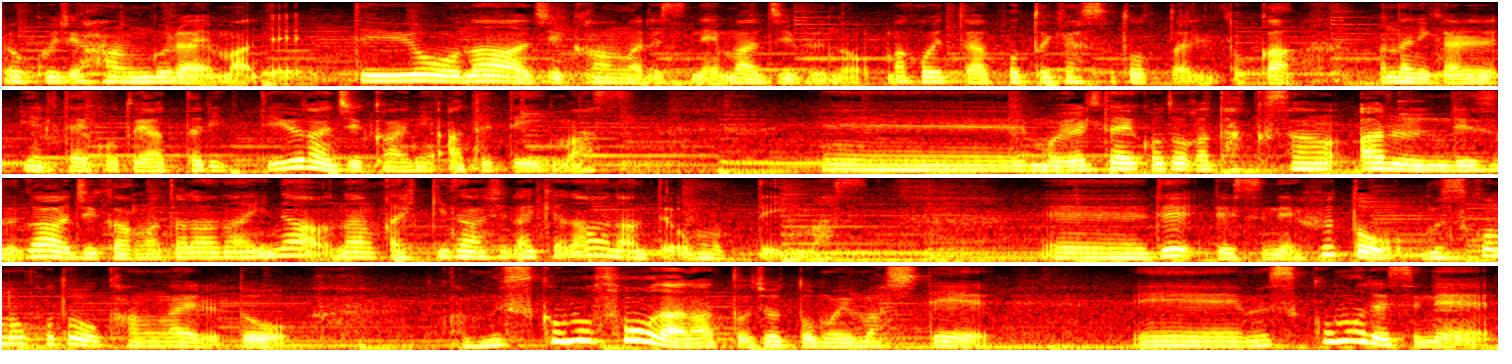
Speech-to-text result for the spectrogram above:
ー、6時半ぐらいまでっていうような時間がですね、まあ、自分の、まあ、こういったポッドキャスト撮ったりとか、まあ、何かやりたいことやったりっていうような時間に当てています。えー、もうやりたいことがたくさんあるんですが時間が足らないななんか引き算しなきゃななんて思っています。えー、でですねふと息子のことを考えると息子もそうだなとちょっと思いましてえー、息子もですね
